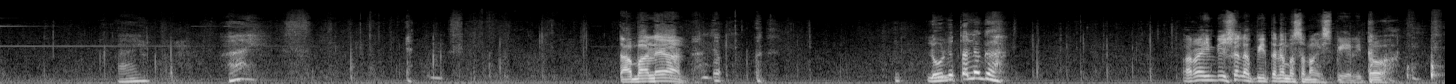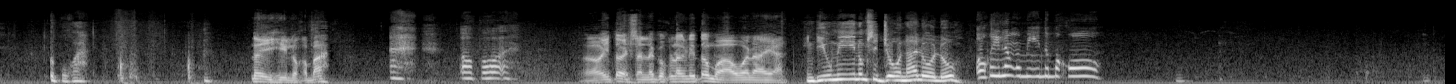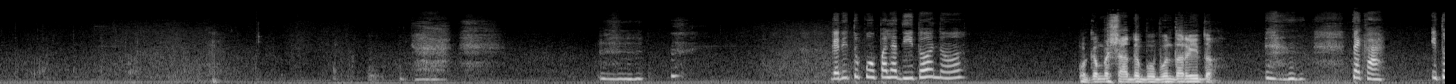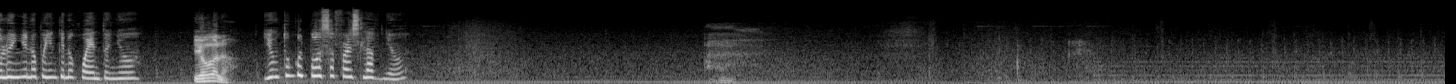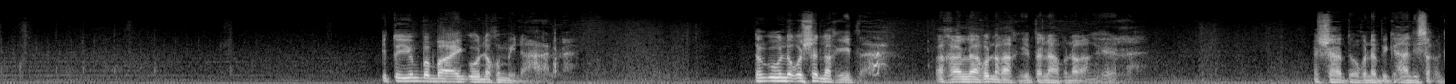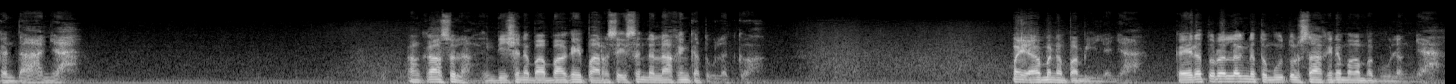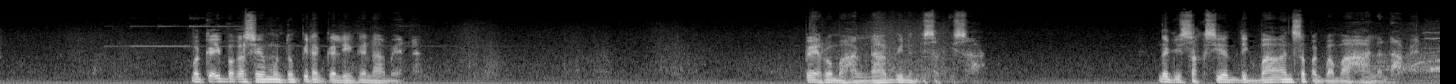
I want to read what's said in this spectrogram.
nine. Ay, Tama na yan. lolo talaga. Para hindi siya lapitan ng masamang espiritu. Upo ka. Nahihilo ka ba? Opo, Oh, ito, isang lagok lang nito, mawawala yan. Hindi umiinom si Jonah, lolo. okay lang umiinom ako. Ganito po pala dito, no? Huwag ka masyado pupunta rito. Teka, ituloy niyo na po yung kinukwento niyo. Yung ano? Yung tungkol po sa first love niyo. Ito yung babaeng una kong minahal. Nang una ko siya nakita, akala ko nakakita na ako ng anghel. Masyado ako nabighali sa kagandahan niya. Ang kaso lang, hindi siya nababagay para sa isang lalaking katulad ko. Mayaman ang pamilya niya, kaya natural lang na tumutol sa akin ang mga magulang niya. Magkaiba kasi ang mundong pinaggalingan namin. Pero mahal namin ang isa't isa. Naging saksi ang digmaan sa pagmamahalan namin.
